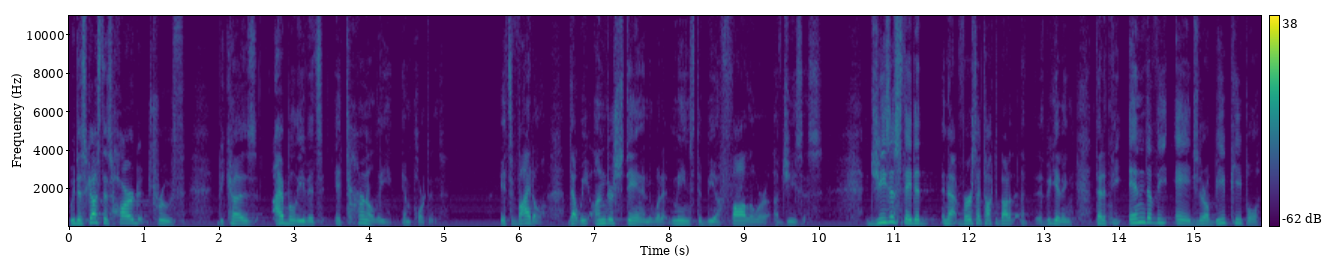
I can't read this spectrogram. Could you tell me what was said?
We discuss this hard truth because I believe it's eternally important. It's vital that we understand what it means to be a follower of Jesus. Jesus stated in that verse I talked about at the beginning that at the end of the age, there will be people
